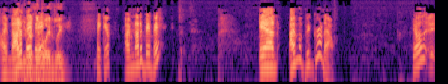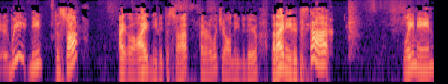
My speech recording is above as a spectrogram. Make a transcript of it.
I'm not Happy a baby. Birthday belatedly. Thank you. I'm not a baby. And I'm a big girl now. Yeah, we need to stop. I, well, I needed to stop. I don't know what y'all need to do, but I needed to stop blaming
